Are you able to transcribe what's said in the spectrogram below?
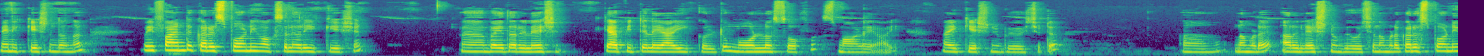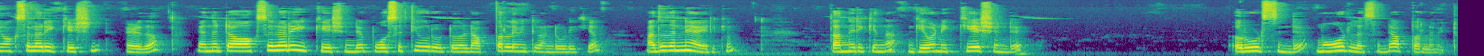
an equation തന്നാൽ we find the corresponding auxiliary equation by the relation capital A I equal to modulus of small A I ആ ഇക്വേഷൻ ഉപയോഗിച്ചിട്ട് നമ്മുടെ ആ റിലേഷൻ ഉപയോഗിച്ച് നമ്മുടെ കറസ്പോണ്ടിങ് ഓക്സിലറി ഇക്വേഷൻ എഴുതുക. എന്നിട്ട് ആ ഓക്സിലറി ഇക്വേഷന്റെ പോസിറ്റീവ് റൂട്ടുകളുടെ അപ്പർ ലിമിറ്റ് കണ്ടുപിടിക്കുക. അത് തന്നെയായിരിക്കും തന്നിരിക്കുന്ന ഗിവൺ ഇക്വേഷന്റെ റൂട്ട്സിന്റെ മോഡ്ലെസിന്റെ upper limit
